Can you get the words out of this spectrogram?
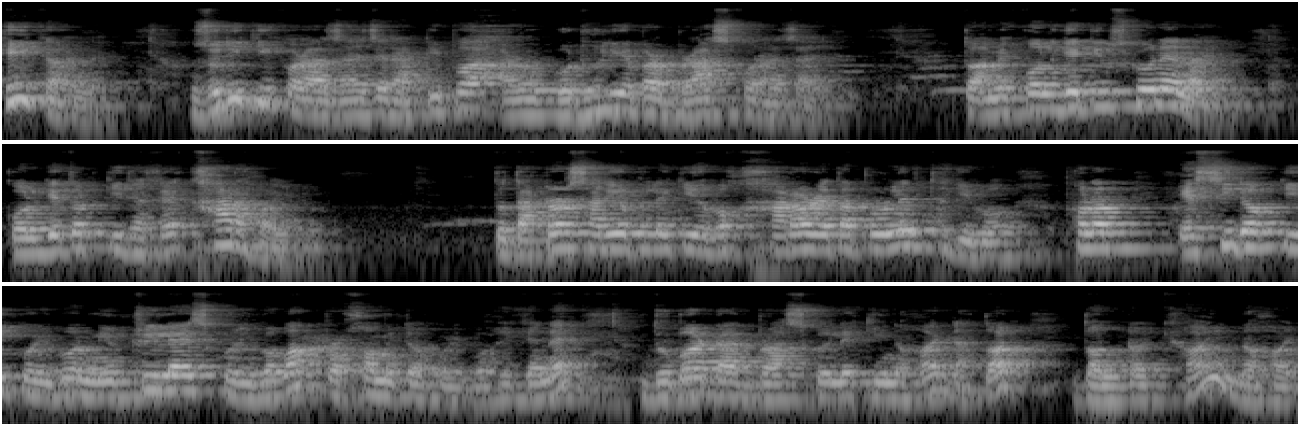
সেইকাৰণে যদি কি কৰা যায় যে ৰাতিপুৱা আৰু গধূলি এবাৰ ব্ৰাছ কৰা যায় তো আমি কলগেট ইউজ কৰোঁ নে নাই? কলগেটত কি থাকে? খাৰ হয় এইটো। তো দাঁতৰ চাৰিওফালে কি হ'ব? সাৰৰ এটা প্ৰলেপ থাকিব। ফলত এচিডক কি কৰিব? নিউট্ৰিলাইজ কৰিব বা প্ৰশমিত কৰিব। সেইকাৰণে দুবাৰ দাঁত ব্ৰাছ কৰিলে কি নহয়? দাঁতত দন্তক্ষয় নহয়।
